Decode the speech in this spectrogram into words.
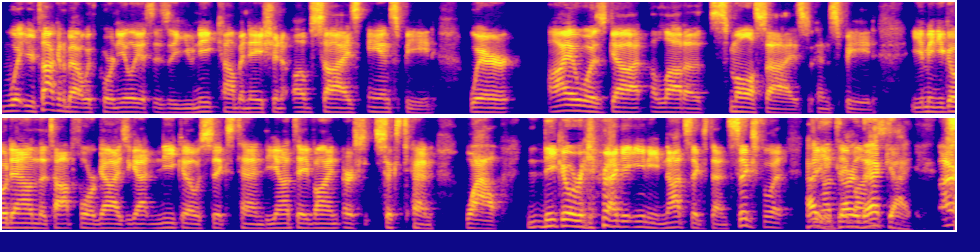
what you're talking about with Cornelius is a unique combination of size and speed where Iowa's got a lot of small size and speed. You I mean you go down the top four guys, you got Nico 6'10, Diante Vine or 6'10. Wow. Nico Ragaini, not 6'10, six foot. How do you guard that guy? All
